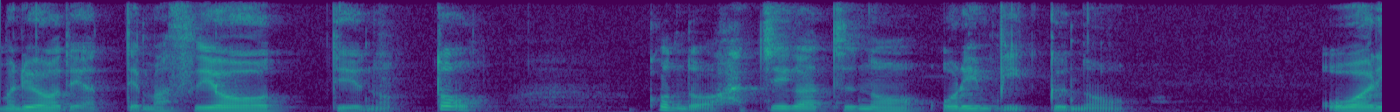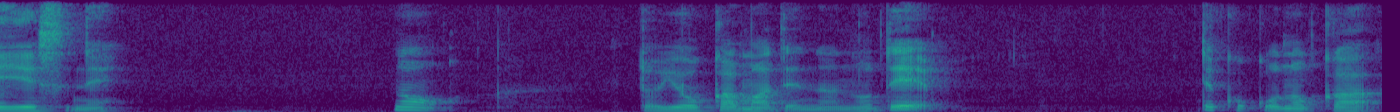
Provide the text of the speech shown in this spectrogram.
無料でやってますよっていうのと、今度は8月のオリンピックの終わりですね。のえっと8日までなので、で、9日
